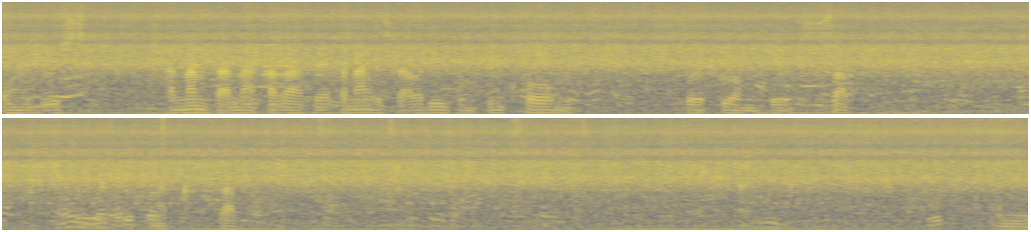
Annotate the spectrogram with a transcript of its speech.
อให้ดูสิอนันตานาคาราชและพระนางอุสาวดีจงคุ้มครองเปิดดวงเปิดทรัพย์นะครับ อันนี้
